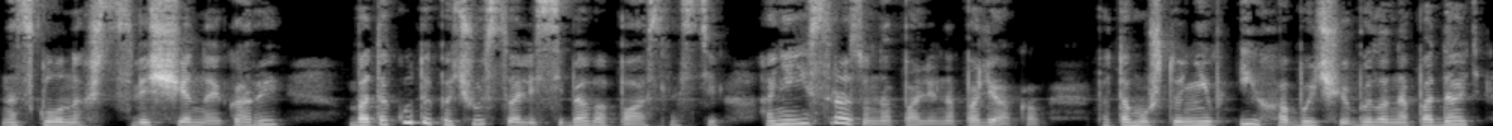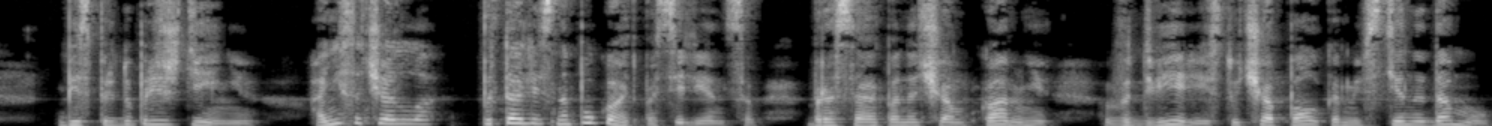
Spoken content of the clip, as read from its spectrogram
на склонах священной горы, батакуты почувствовали себя в опасности. Они не сразу напали на поляков, потому что не в их обычае было нападать без предупреждения. Они сначала пытались напугать поселенцев, бросая по ночам камни в двери и стуча палками в стены домов.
